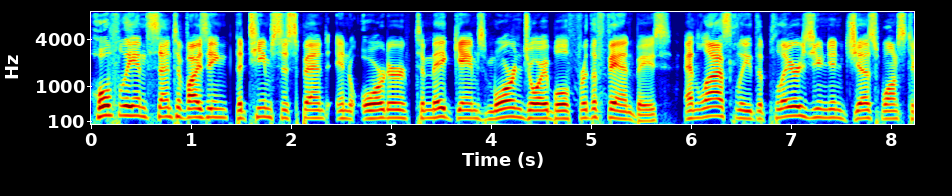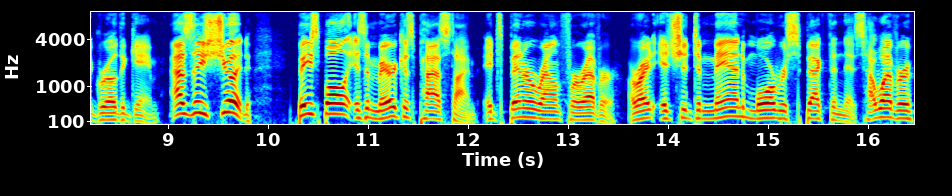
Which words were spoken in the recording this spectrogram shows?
hopefully incentivizing the teams to spend in order to make games more enjoyable for the fan base. And lastly, the players union just wants to grow the game, as they should. Baseball is America's pastime. It's been around forever, all right? It should demand more respect than this. However,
